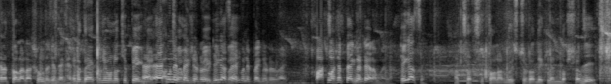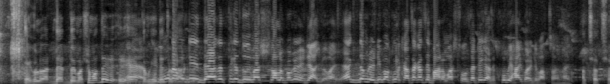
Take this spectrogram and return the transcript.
এবার তলাটা সুন্দরকে দেখায় এটা তো এখনই মনে হচ্ছে হ্যাঁ, প্রেগনেন্ট এখনই প্রেগনেন্ট হবে ঠিক আছে এখনই প্রেগনেন্ট হবে ভাই। পাঁচ মাসের প্রেগনেন্ট এরম হয় না ঠিক আছে? আচ্ছা আচ্ছা তলার বৈশিষ্ট্যটা দেখলেন দর্শক? জি। এগুলো আর দেড় দুই মাসের মধ্যে হ্যাঁ, একদম হিটে চলে মোটামুটি আসবে। দেড়ের থেকে দুই মাস লালন পাকের হেঁটে আসবে ভাই। একদম রেডি কাছাকাছি বারো মাস চলছে ঠিক আছে? খুবই হাই কোয়ালিটি বাচ্চা হয় ভাই। আচ্ছা আচ্ছা।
